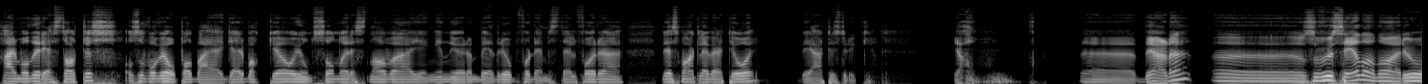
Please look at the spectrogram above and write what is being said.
her må det restartes, og så får vi håpe at Geir Bakke og Jonsson og resten av eh, gjengen gjør en bedre jobb for dems del. For eh, det som har vært levert i år, det er til stryk. Ja, det er det. Eh, så får vi se, da. Nå er det jo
